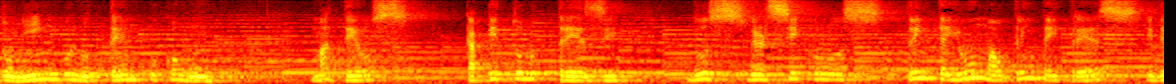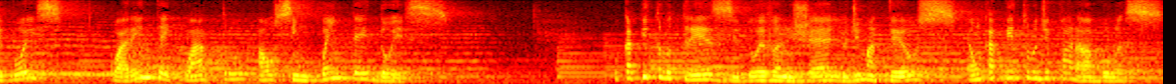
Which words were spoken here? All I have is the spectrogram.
domingo no tempo comum, Mateus, capítulo 13, dos versículos 31 ao 33 e depois 44 ao 52. O capítulo 13 do Evangelho de Mateus é um capítulo de parábolas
